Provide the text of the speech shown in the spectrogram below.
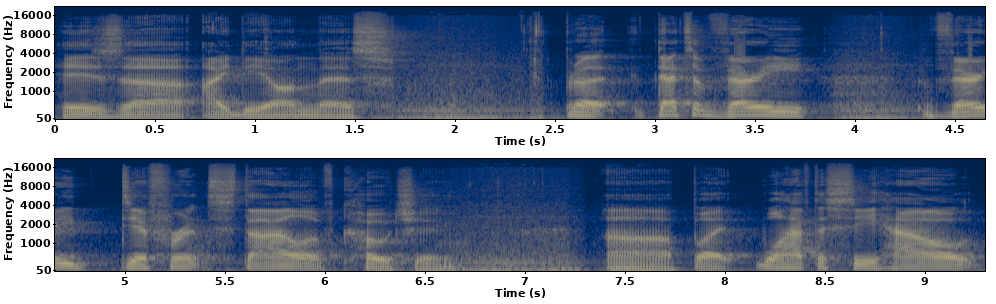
his uh, idea on this. But uh, that's a very very different style of coaching. Uh, but we'll have to see how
